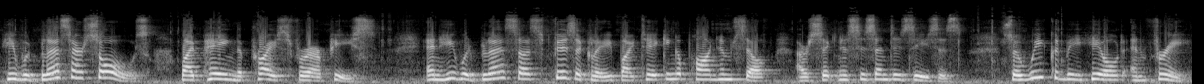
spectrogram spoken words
He would bless our souls by paying the price for our peace. And he would bless us physically by taking upon himself our sicknesses and diseases so we could be healed and free.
